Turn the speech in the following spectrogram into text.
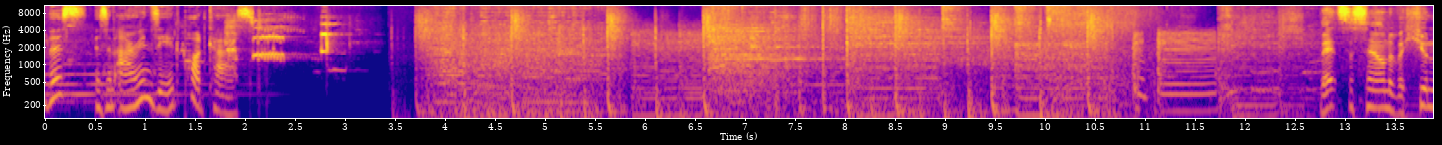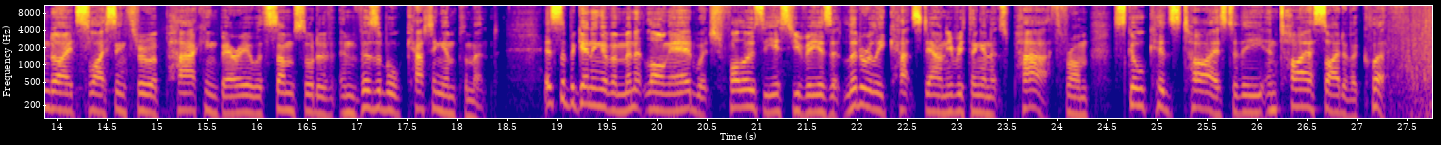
This is an RNZ podcast. That's the sound of a Hyundai slicing through a parking barrier with some sort of invisible cutting implement. It's the beginning of a minute long ad which follows the SUV as it literally cuts down everything in its path, from school kids' tyres to the entire side of a cliff.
